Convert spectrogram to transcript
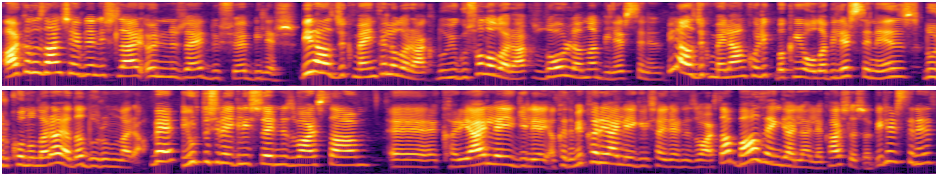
Arkanızdan çevrilen işler önünüze düşebilir. Birazcık mental olarak, duygusal olarak zorlanabilirsiniz. Birazcık melankolik bakıyor olabilirsiniz dur konulara ya da durumlara. Ve yurt dışı ile ilgili işleriniz varsa, e, kariyerle ilgili, akademik kariyerle ilgili şeyleriniz varsa bazı engellerle karşılaşabilirsiniz.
